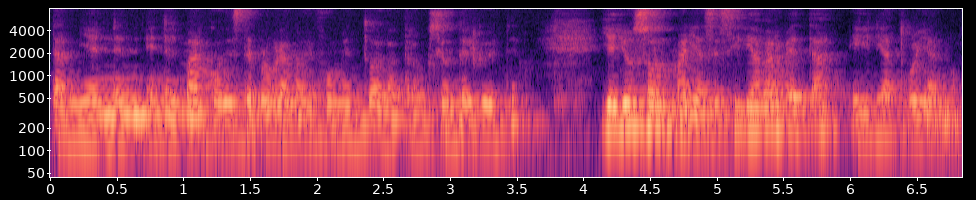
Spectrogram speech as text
también en, el marco de este programa de fomento a la traducción del Goethe. Y ellos son María Cecilia Barbeta e Ilya Troyanov,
